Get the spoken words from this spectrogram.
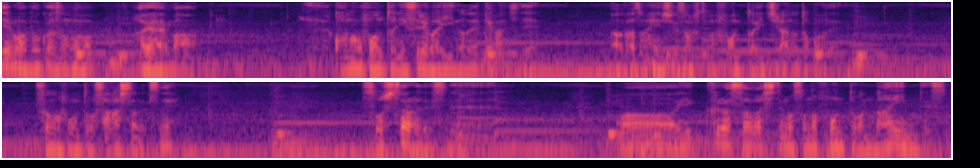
でまあ僕はそのはいはいまあこのフォントにすればいいのねって感じで、まあ、画像編集ソフトのフォント一覧のところでそのフォントを探したんですね。そしたらですねまあいくら探してもそのフォントがないんですよ。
